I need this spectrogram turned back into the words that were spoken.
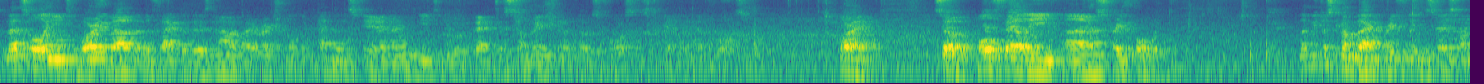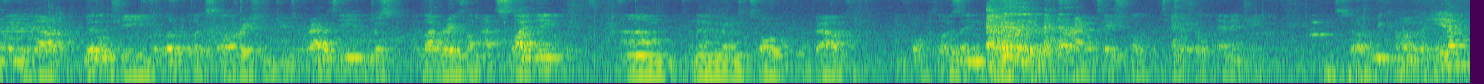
So that's all I need to worry about, and the fact that there's now a directional dependence here, and I will need to do a vector summation of those forces to get the net force. All right, so all fairly uh, straightforward. Let me just come back briefly to say something about little g, the local acceleration due to gravity, and just elaborate on that slightly. Um, and then we're going to talk about, before closing, gravitational potential energy. So let me come over here.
